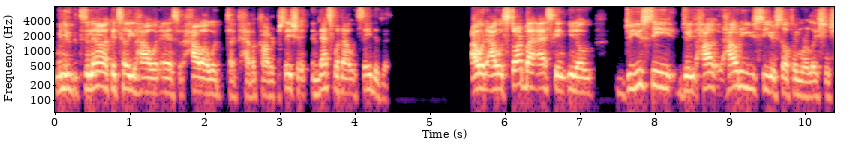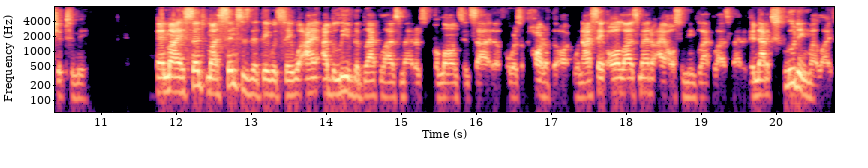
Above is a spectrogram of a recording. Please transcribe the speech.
when you so now I could tell you how I would answer, how I would like, have a conversation, and that's what I would say to them. I would I would start by asking, you know, do you see do how how do you see yourself in relationship to me? And my sense, my sense is that they would say, well, I, I believe the Black Lives Matters belongs inside of or is a part of the art. When I say all lives matter, I also mean Black Lives Matter. They're not excluding my life.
